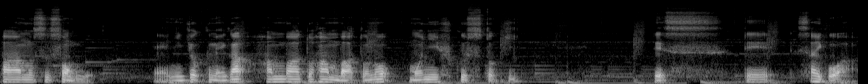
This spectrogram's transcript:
パームスソング。2曲目がハンバートハンバートのモニフクストキです。で、最後は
